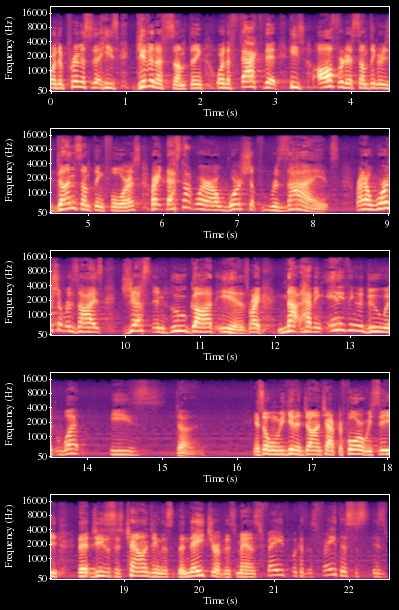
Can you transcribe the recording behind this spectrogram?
or the premise that He's given us something or the fact that He's offered us something or He's done something for us, right? That's not where our worship resides, right? Our worship resides just in who God is, right? Not having anything to do with what He's done. And so when we get in John chapter 4, we see that Jesus is challenging this, the nature of this man's faith because his faith is, is,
